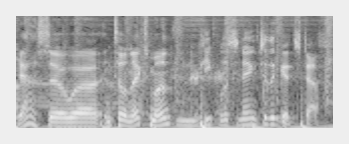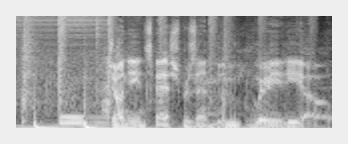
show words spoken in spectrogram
Yeah, so uh, until next month. Keep listening to the good stuff. Jondi and Smash present Loöq Radio.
